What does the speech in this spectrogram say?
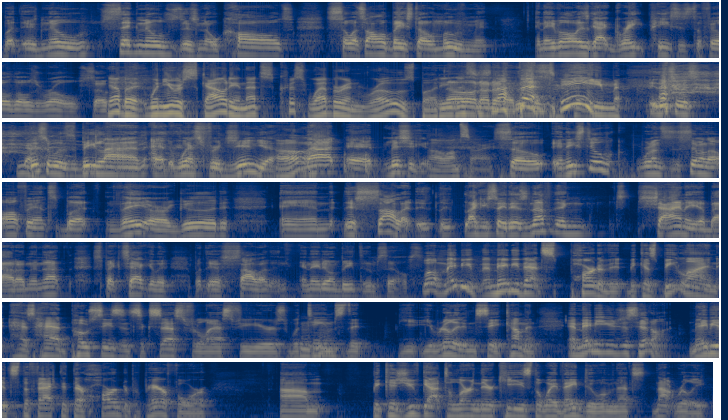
but there's no signals, there's no calls, so it's all based on movement. And they've always got great pieces to fill those roles. So Yeah, but when you were scouting, that's Chris Webber and Rose, buddy. No, this no, is no, not no, that this is- team. this was this was Beilein at West Virginia, Oh. not at Michigan. Oh, I'm sorry. So, and he still runs a similar offense, but they are good and they're solid. Like you say, there's nothing shiny about them. They're not spectacular, but they're solid and, and they don't beat themselves. Well, maybe maybe that's part of it because Beilein has had postseason success for the last few years with teams that you, you really didn't see it coming, and maybe you just hit on it. Maybe it's the fact that they're hard to prepare for, um, because you've got to learn their keys the way they do them, and that's not really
